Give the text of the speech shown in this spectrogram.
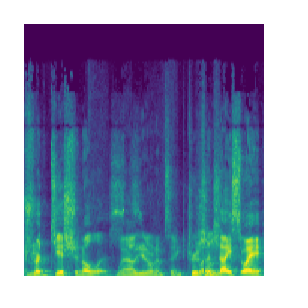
I mean, Traditionalist. well, you know what I'm saying. what a nice way.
